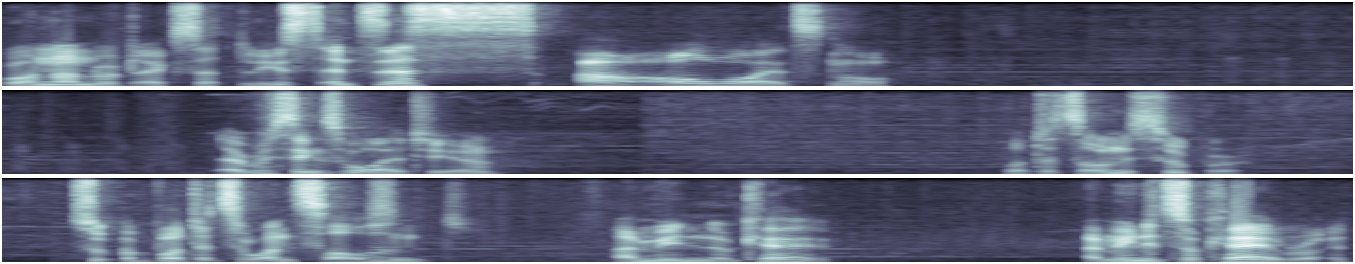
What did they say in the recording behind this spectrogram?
100x at least, and this are all wilds now. Everything's wild here. But it's only super. So, uh, but it's 1000. I mean, okay. I mean, it's okay, right?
